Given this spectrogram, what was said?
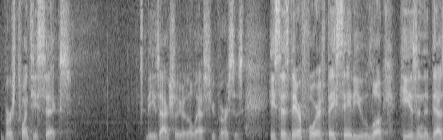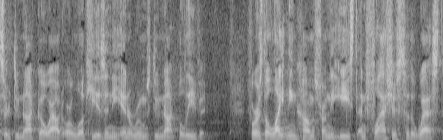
Verse 26. These actually are the last few verses. He says, Therefore, if they say to you, Look, he is in the desert, do not go out, or Look, he is in the inner rooms, do not believe it. For as the lightning comes from the east and flashes to the west,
